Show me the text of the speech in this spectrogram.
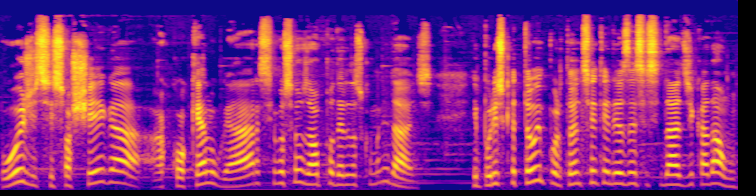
hoje se só chega a qualquer lugar se você usar o poder das comunidades. E por isso que é tão importante você entender as necessidades de cada um.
